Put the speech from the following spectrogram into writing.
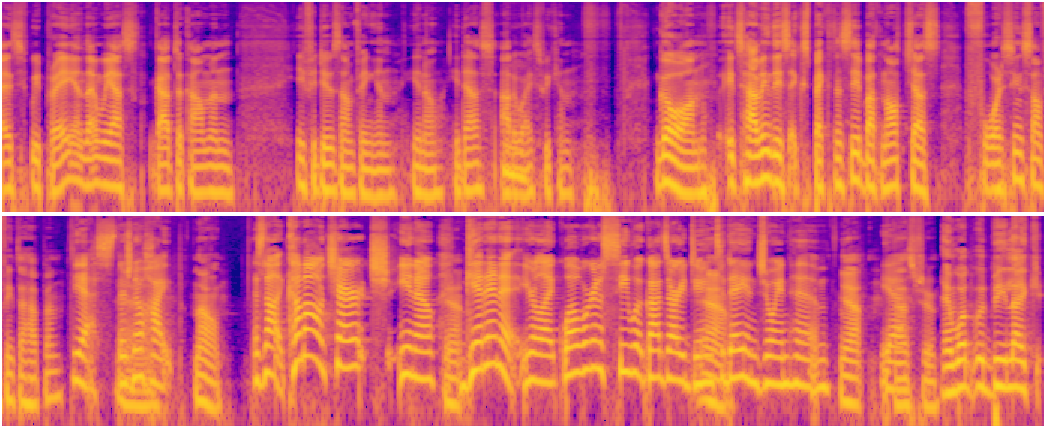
eyes, we pray, and then we ask God to come and if you do something, and you know, He does. Otherwise, we can go on. It's having this expectancy, but not just forcing something to happen. yes, there's no Uh, hype. No. It's not like, come on, church, you know, Yeah. get in it. You're like, well, we're going to see what God's already doing Yeah. today and join Him. Yeah, Yeah. that's true. And what would be like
